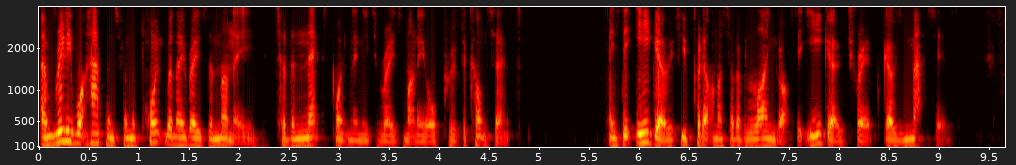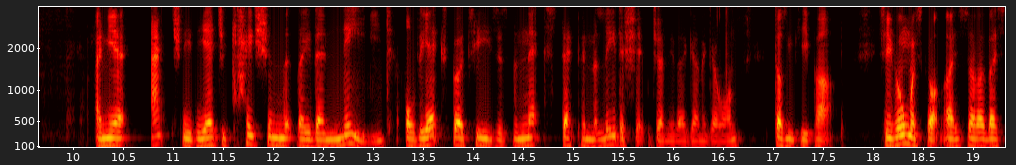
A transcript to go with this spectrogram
And really, what happens from the point where they raise the money to the next point they need to raise money or prove the concept is the ego, if you put it on a sort of line graph, the ego trip goes massive. And yet, actually the education that they then need or the expertise as the next step in the leadership journey they're going to go on doesn't keep up. So you've almost got like sort of this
